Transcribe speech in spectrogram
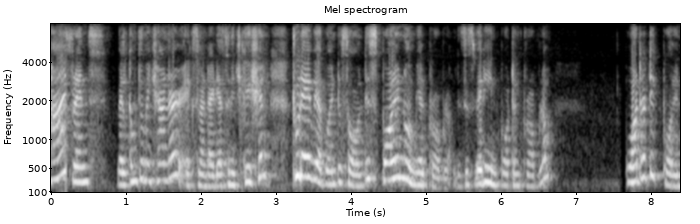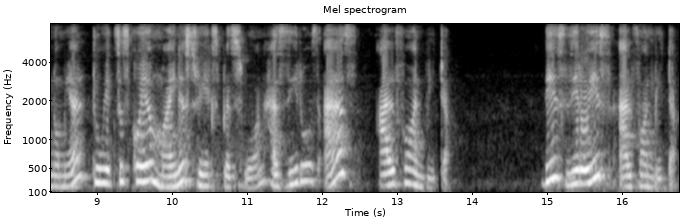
Hi friends, welcome to my channel Excellent Ideas in Education. Today we are going to solve this polynomial problem. This is very important problem. Quadratic polynomial 2x square minus 3x plus 1 has zeros as alpha and beta. This zero is alpha and beta.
